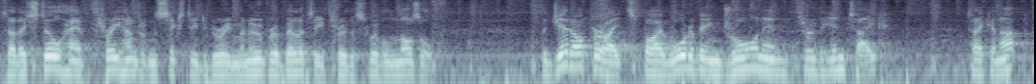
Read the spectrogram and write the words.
So they still have 360 degree manoeuvrability through the swivel nozzle. The jet operates by water being drawn in through the intake, taken up,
